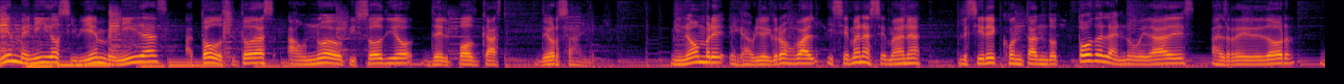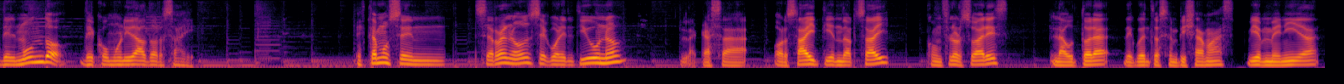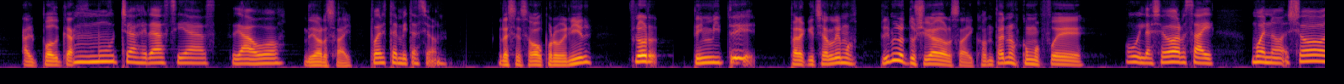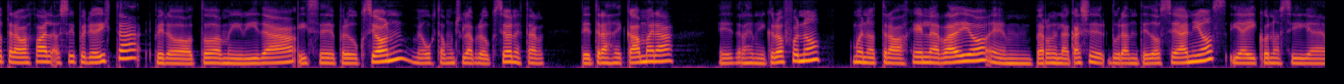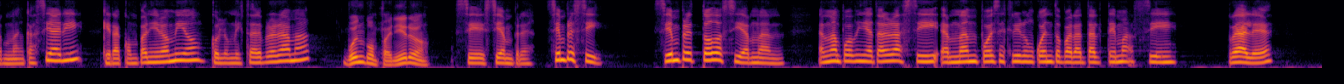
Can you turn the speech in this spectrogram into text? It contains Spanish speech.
Bienvenidos y bienvenidas a todos y todas a un nuevo episodio del podcast de Orsay. Mi nombre es Gabriel Grosval y semana a semana les iré contando todas las novedades alrededor del mundo de comunidad Orsay. Estamos en Serrano 1141, la casa Orsay, tienda Orsay, con Flor Suárez, la autora de Cuentos en Pijamas. Bienvenida al podcast Muchas gracias, Gabo, de Orsay. por esta invitación. Gracias a vos por venir. Flor, te invité para que charlemos primero tu llegada a Orsay. Contanos cómo fue. Uy, la llegó Orsay. Bueno, yo trabajaba, soy periodista, pero toda mi vida hice producción. Me gusta mucho la producción, estar detrás de cámara, eh, detrás del micrófono. Bueno, trabajé en la radio, en Perros de la Calle, durante 12 años y ahí conocí a Hernán Casiari, que era compañero mío, columnista del programa. ¿Buen compañero? Sí, siempre. Siempre sí. Siempre todo sí, Hernán. Hernán, ¿puedes venir a tal hora? Sí. Hernán, ¿puedes escribir un cuento para tal tema? Sí. Real, ¿eh?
